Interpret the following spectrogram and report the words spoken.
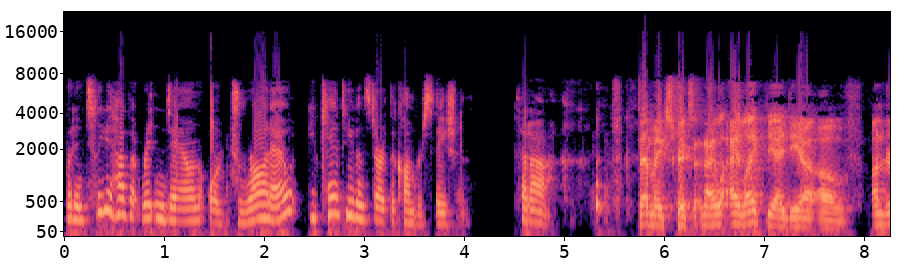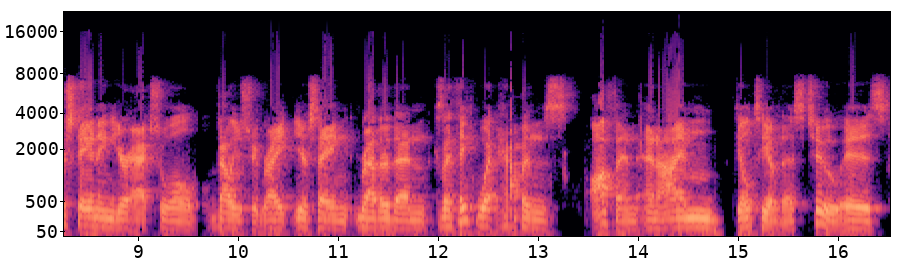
But until you have it written down or drawn out, you can't even start the conversation. Ta-da. that makes great sense. And I, I like the idea of understanding your actual value stream, right? You're saying rather than, because I think what happens often, and I'm guilty of this too, is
